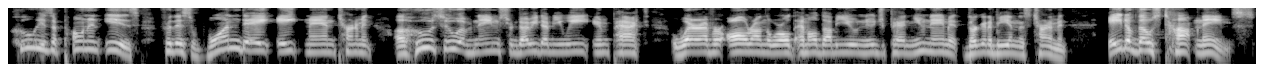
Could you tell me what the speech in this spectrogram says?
who his opponent is for this one day, eight man tournament, a who's who of names from WWE, Impact, wherever, all around the world, MLW, New Japan, you name it, they're going to be in this tournament. Eight of those top names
